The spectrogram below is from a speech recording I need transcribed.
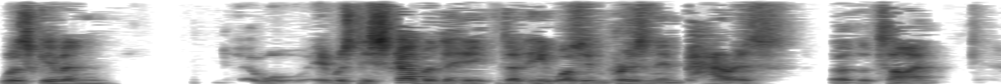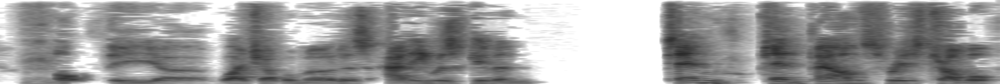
was given, it was discovered that he, that he was in prison in Paris at the time Mhm. of the uh, Whitechapel murders, and he was given 10, 10 pounds for his trouble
